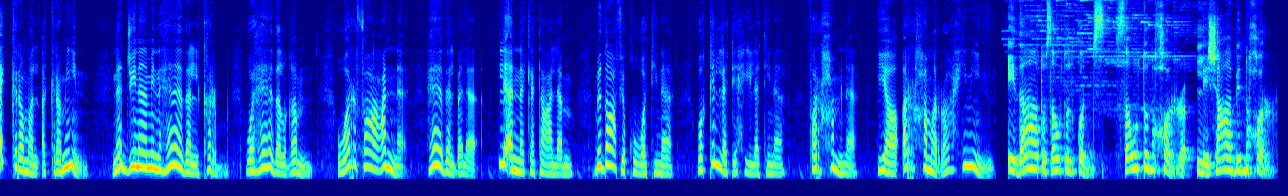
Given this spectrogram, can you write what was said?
أكرم الأكرمين نجنا من هذا الكرب وهذا الغم. وارفع عنا هذا البلاء لأنك تعلم بضعف قوتنا وقلة حيلتنا. فارحمنا يا أرحم الراحمين. إذاعة صوت القدس صوت حر لشعب حر.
